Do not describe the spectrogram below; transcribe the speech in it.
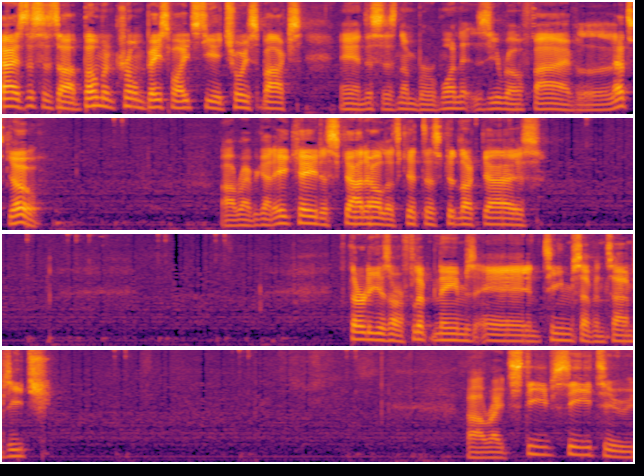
Guys, this is uh, Bowman Chrome Baseball HTA Choice Box, and this is number 105. Let's go. All right, we got AK to Scott L. Let's get this. Good luck, guys. 30 is our flip names and team seven times each. All right, Steve C to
